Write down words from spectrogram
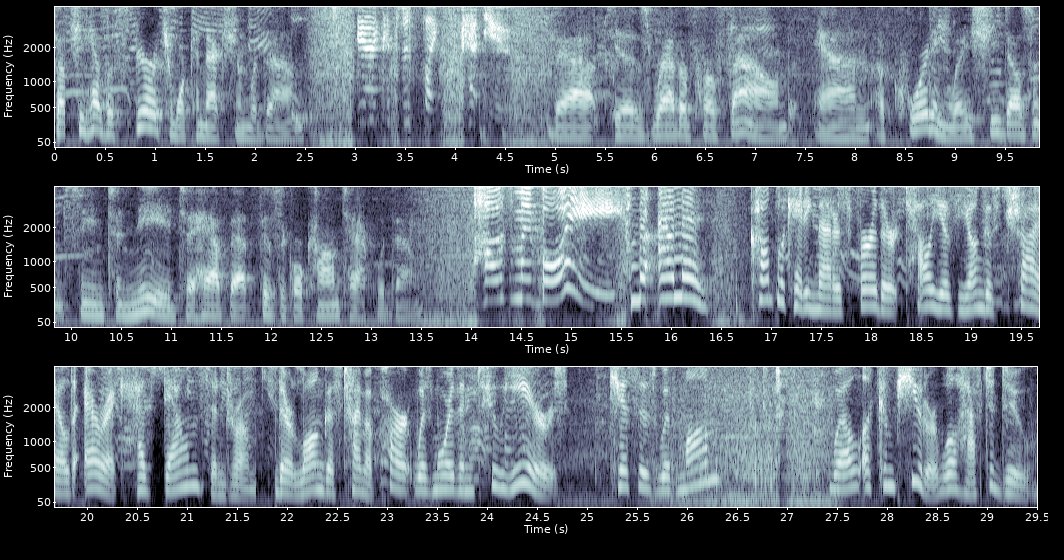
But she has a spiritual connection with them. Yeah, I could just like pet you. That is rather profound, and accordingly, she doesn't seem to need to have that physical contact with them. How's my boy? Complicating matters further, Talia's youngest child, Eric, has Down syndrome. Their longest time apart was more than two years. Kisses with mom? Well, a computer will have to do.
